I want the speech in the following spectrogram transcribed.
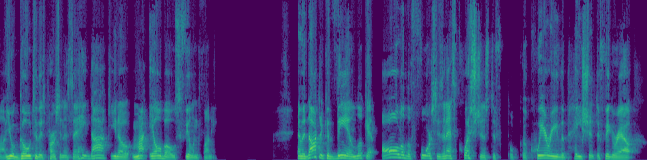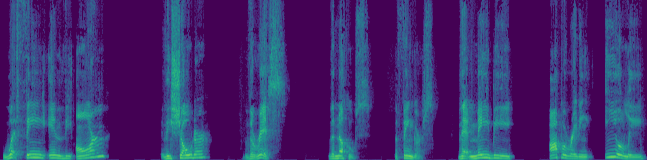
uh, you'll go to this person and say, Hey, doc, you know, my elbow's feeling funny. And the doctor could then look at all of the forces and ask questions to uh, query the patient to figure out what thing in the arm, the shoulder, the wrist, the knuckles, the fingers that may be operating illy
